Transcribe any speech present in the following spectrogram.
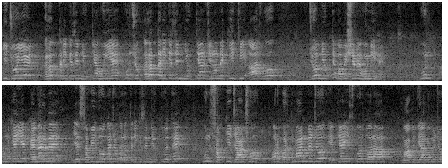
कि जो ये गलत तरीके से नियुक्तियाँ हुई है और जो गलत तरीके से नियुक्तियाँ जिन्होंने की थी, आज वो जो नियुक्तियाँ भविष्य में होनी है, उन, उनके ये पैनल में ये सभी लोग हैं जो गलत तरीके से नियुक्त हुए थे उन सबकी जाँच हो और वर्तमान में जो एपीआई स्कोर द्वारा आप महाविद्यालयों में जो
